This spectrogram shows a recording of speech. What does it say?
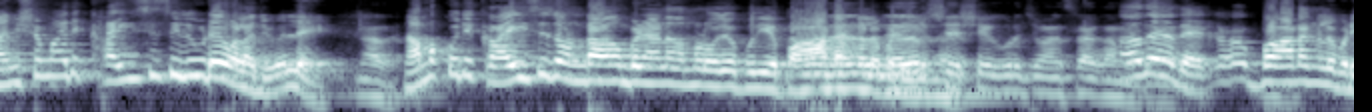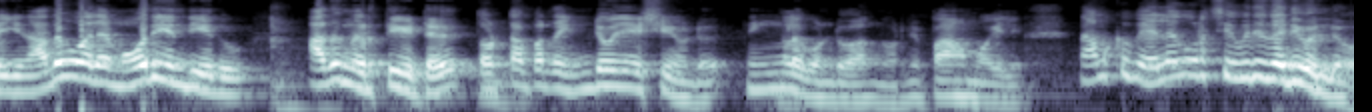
മനുഷ്യന്മാർ ക്രൈസിസിലൂടെ വളരും അല്ലേ. നമുക്കൊരു ക്രൈസിസ് ഉണ്ടാകുമ്പോഴാണ് നമ്മൾ ഓരോ പുതിയ പാഠങ്ങൾ നേതൃശേഷിയെ അതെ അതെ. പാഠങ്ങൾ പഠിക്കുന്നത്. അതുപോലെ മോദി എന്ത് ചെയ്തു? അത് നിർത്തിയിട്ട് തൊട്ടപ്പുറത്ത് ഇന്തോനേഷ്യയുണ്ട്. നിങ്ങൾ കൊണ്ടുപോകാന്ന് പറഞ്ഞു പാം ഓയിൽ. നമുക്ക് വില കുറച്ച് ഇവർ തരുമല്ലോ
